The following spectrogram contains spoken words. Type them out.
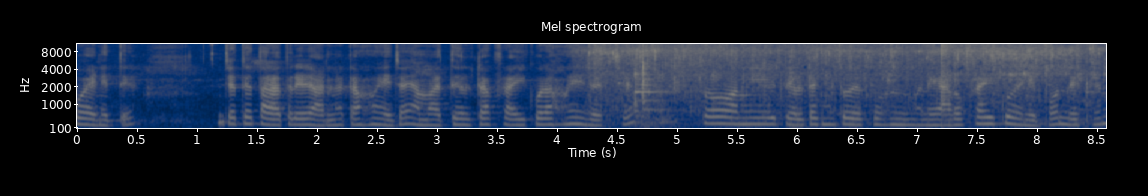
করে নিতে। যাতে তাড়াতাড়ি রান্নাটা হয়ে যায়, আমার তেলটা ফ্রাই করা হয়ে যাচ্ছে। তো আমি তেলটা কিন্তু এখন মানে আরও ফ্রাই করে নেব, দেখেন।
